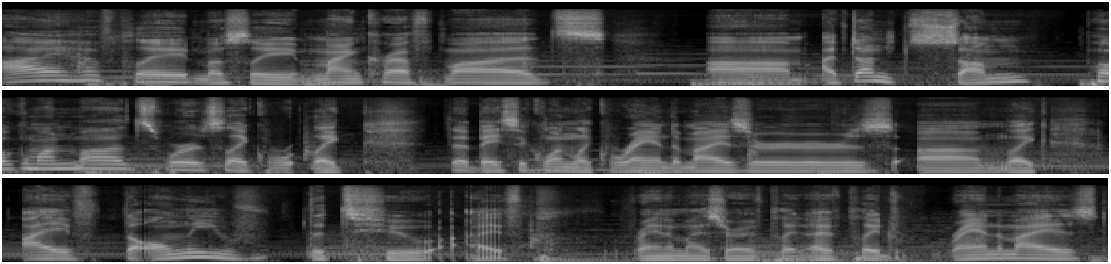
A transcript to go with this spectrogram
I have played mostly Minecraft mods. Um, I've done some Pokemon mods where it's like like the basic one like randomizers. Um, like I've the only the two I've randomizer I've played I've played randomized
